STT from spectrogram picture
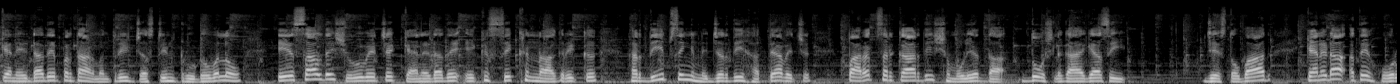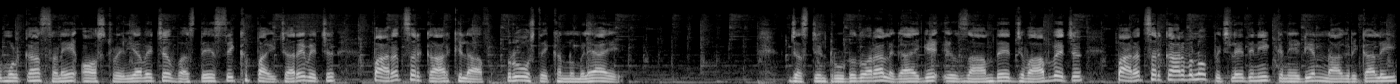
ਕੈਨੇਡਾ ਦੇ ਪ੍ਰਧਾਨ ਮੰਤਰੀ ਜਸਟਿਨ ਟਰੂਡੋ ਵੱਲੋਂ ਇਸ ਸਾਲ ਦੇ ਸ਼ੁਰੂ ਵਿੱਚ ਕੈਨੇਡਾ ਦੇ ਇੱਕ ਸਿੱਖ ਨਾਗਰਿਕ ਹਰਦੀਪ ਸਿੰਘ ਨਿੱਜਰ ਦੀ ਹੱਤਿਆ ਵਿੱਚ ਭਾਰਤ ਸਰਕਾਰ ਦੀ ਸ਼ਮੂਲੀਅਤ ਦਾ ਦੋਸ਼ ਲਗਾਇਆ ਗਿਆ ਸੀ। ਜਿਸ ਤੋਂ ਬਾਅਦ ਕੈਨੇਡਾ ਅਤੇ ਹੋਰ ਮੁਲਕਾਂ ਸਣੇ ਆਸਟ੍ਰੇਲੀਆ ਵਿੱਚ ਵਸਦੇ ਸਿੱਖ ਭਾਈਚਾਰੇ ਵਿੱਚ ਭਾਰਤ ਸਰਕਾਰ ਖਿਲਾਫ ਰੋਸ ਦੇਖਣ ਨੂੰ ਮਿਲਿਆ ਹੈ ਜਸਟਿਨ ਟਰੂਡੋ ਦੁਆਰਾ ਲਗਾਏ ਗਏ ਇਲਜ਼ਾਮ ਦੇ ਜਵਾਬ ਵਿੱਚ ਭਾਰਤ ਸਰਕਾਰ ਵੱਲੋਂ ਪਿਛਲੇ ਦਿਨੀ ਕੈਨੇਡੀਅਨ ਨਾਗਰਿਕਾਂ ਲਈ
